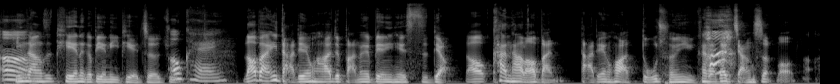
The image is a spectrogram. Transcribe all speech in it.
嗯、平常是贴那个便利贴遮住。OK，老板一打电话，他就把那个便利贴撕掉，然后看他老板打电话读唇语，看他在讲什么。啊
